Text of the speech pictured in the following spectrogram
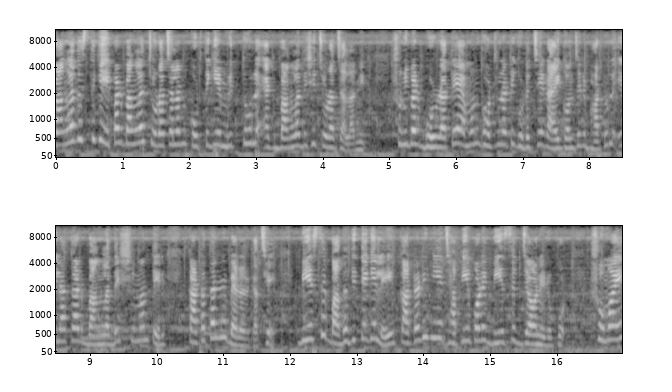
বাংলাদেশ থেকে এপার বাংলায় চোরাচালান করতে গিয়ে মৃত্যু হলো এক বাংলাদেশি চোরাচালানির। শনিবার ভোররাতে এমন ঘটনাটি ঘটেছে রায়গঞ্জের ভাটল এলাকার বাংলাদেশ সীমান্তের কাটাতারের বেড়ার কাছে। বিএসএফ বাধা দিতে গেলে কাটারি নিয়ে ঝাঁপিয়ে পড়ে বিএসএফ জওয়ানের ওপর। সময়ে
